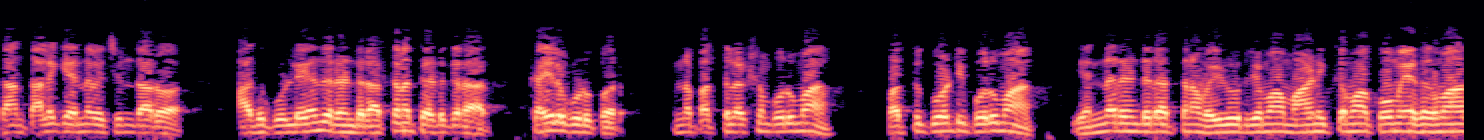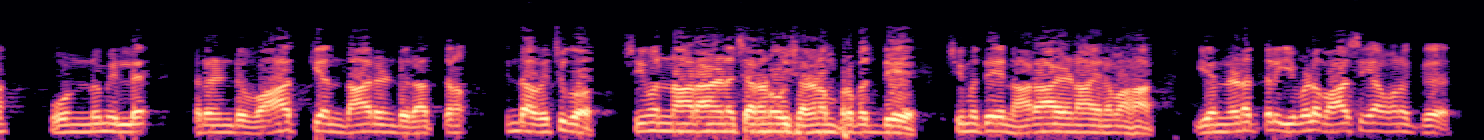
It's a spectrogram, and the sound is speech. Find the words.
தான் தலைக்கு என்ன வச்சிருந்தாரோ அதுக்குள்ளே இருந்து ரெண்டு ரத்தனத்தை எடுக்கிறார். கையில கொடுப்பார். இன்னும் பத்து லட்சம் போருமா? பத்து கோடி பொறுமா என்ன ரெண்டு ரத்னம் வைடூரியமா? மாணிக்கமா? கோமேதகமா? ஒண்ணும் இல்ல ரெண்டு வாக்கியம் தான் ரெண்டு ரத்னம் இந்தா வச்சுக்கோ. ஸ்ரீமன் நாராயண சரணோ சரணம் பிரபத்தே ஸ்ரீமதே நாராயணாய நமஹா. என்னிடத்துல இவ்வளவு ஆசையா உனக்கு?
